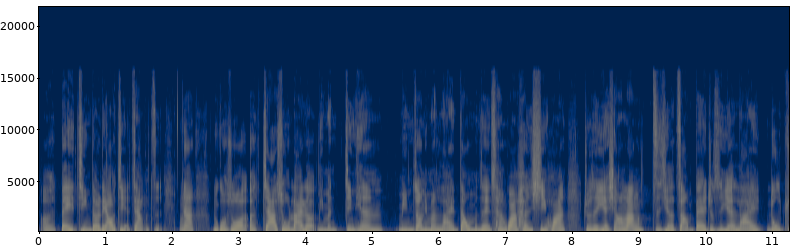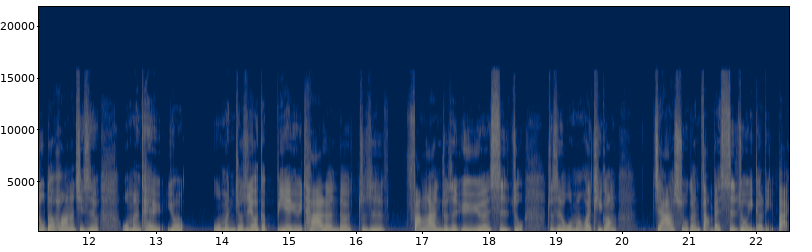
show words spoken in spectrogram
呃背景的了解这样子。那如果说呃家属来了，你们今天民众你们来到我们这里参观，很喜欢，就是也想让自己的长辈就是也来入住的话呢，其实我们可以有。我们就是有一个别于他人的，就是方案，就是预约试住，就是我们会提供家属跟长辈试住一个礼拜。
